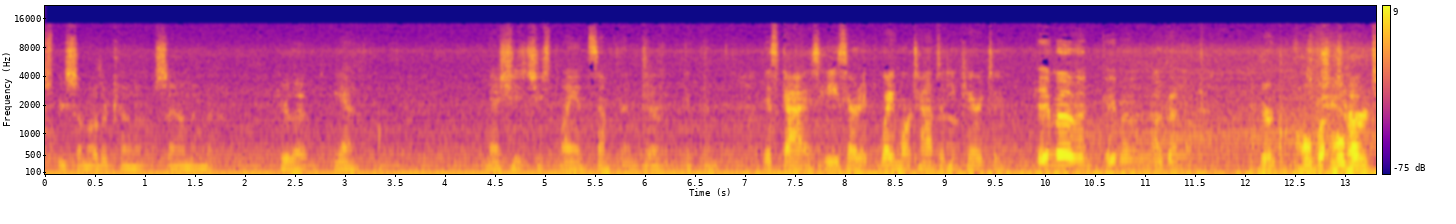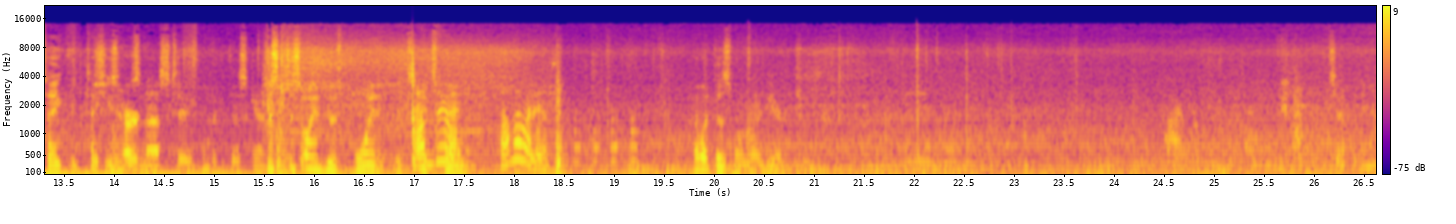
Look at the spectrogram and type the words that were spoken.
Must be some other kind of sound in there. Hear that? Yeah. No, she's she's playing something. To Yeah. get them. This guy's he's heard it way more times than he cared to. Keep moving. Keep moving. Okay. Here, hold that. She's Hold heard- that. Take. Take. She's moves. herding us too. Look at this guy. Just, just all you do is point it. It's, I'm it's doing it. I know it is. How about this one right here? jumping in.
